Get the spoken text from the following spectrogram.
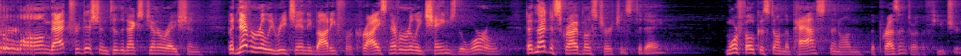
along that tradition to the next generation but never really reach anybody for Christ, never really change the world. Doesn't that describe most churches today? More focused on the past than on the present or the future?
